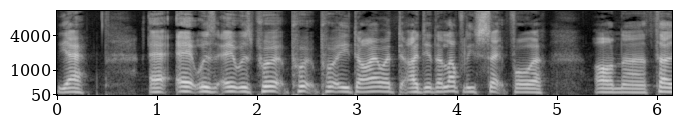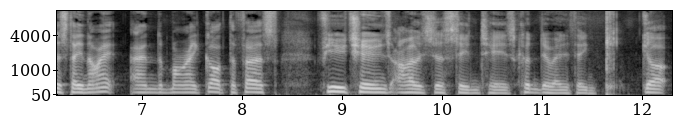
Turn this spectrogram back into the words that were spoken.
Yeah, uh, it was it was pretty, pretty, pretty dire. I, did a lovely set for her on uh, Thursday night, and my God, the first few tunes I was just in tears. Couldn't do anything. Got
